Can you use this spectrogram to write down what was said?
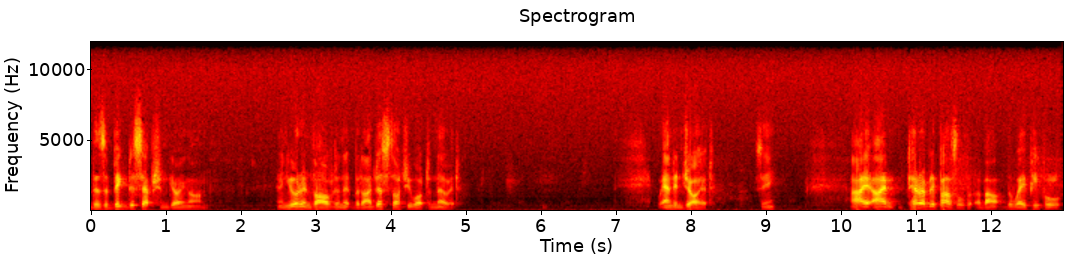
There's a big deception going on, and you're involved in it, but I just thought you ought to know it and enjoy it. See? I, I'm terribly puzzled about the way people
